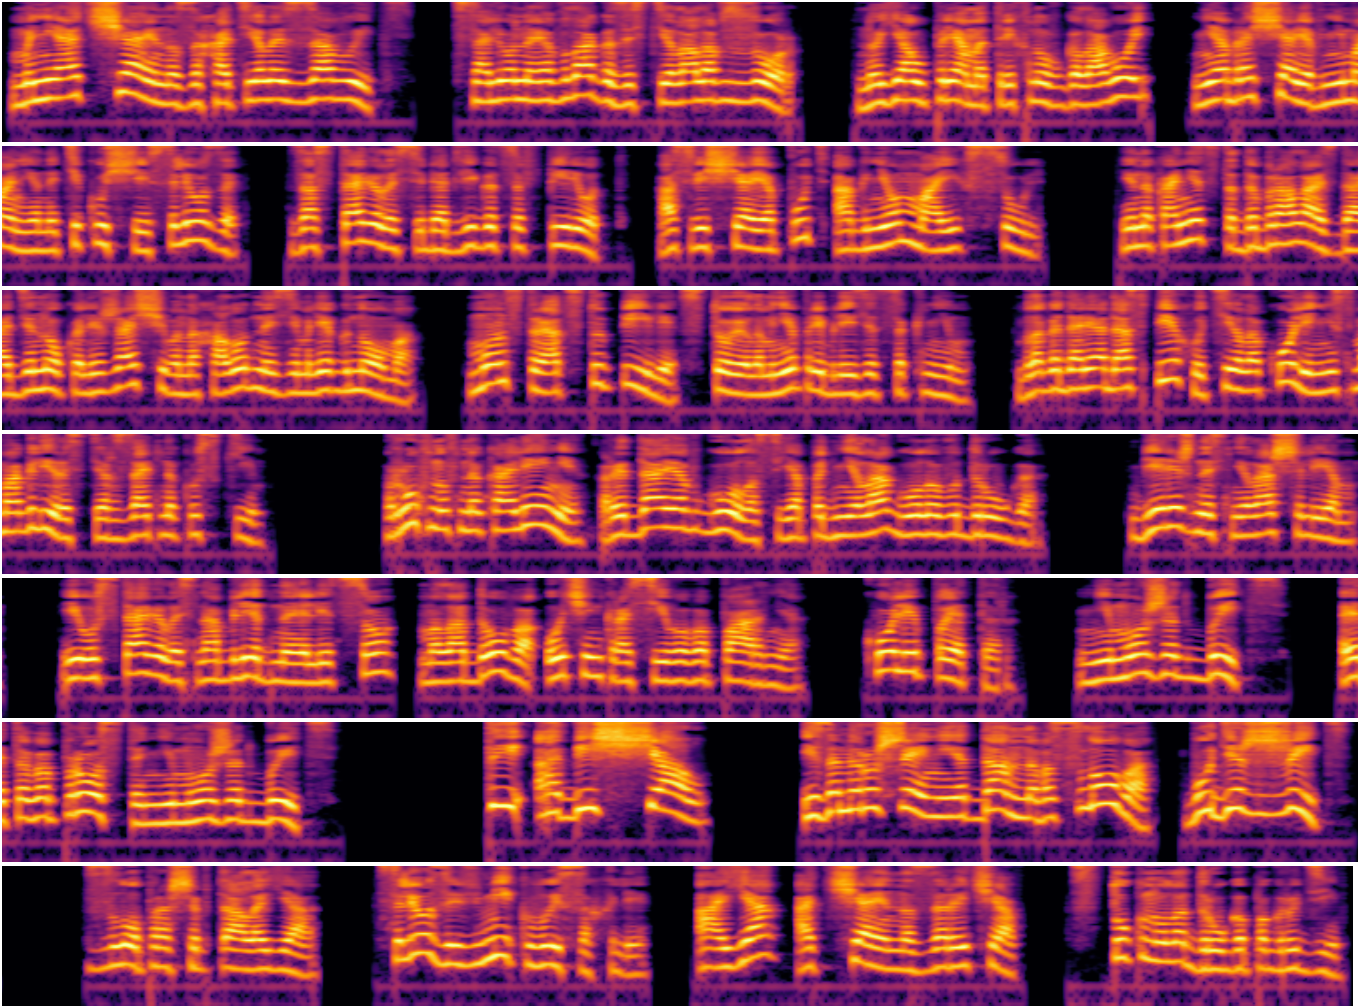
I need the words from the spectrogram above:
Мне отчаянно захотелось завыть. Соленая влага застилала взор, но я, упрямо тряхнув головой, не обращая внимания на текущие слезы, заставила себя двигаться вперед, освещая путь огнем моих суль. И, наконец-то, добралась до одиноко лежащего на холодной земле гнома. Монстры отступили, стоило мне приблизиться к ним. Благодаря доспеху тело Коли не смогли растерзать на куски. Рухнув на колени, рыдая в голос, я подняла голову друга. Бережно сняла шлем, и уставилась на бледное лицо молодого, очень красивого парня. Коли Петер. Не может быть! Этого просто не может быть! Ты обещал! И за нарушение данного слова будешь жить! Зло прошептала я. Слезы вмиг высохли, а я, отчаянно зарычав, стукнула друга по груди.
